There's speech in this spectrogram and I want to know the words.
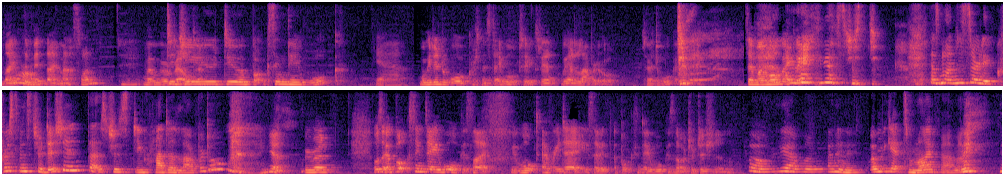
like the Oh. midnight mass one, when we were Did you do a Boxing Day walk? Yeah. Well, we did a walk Christmas Day walk too, because we had we had a Labrador, so we had to walk day. so my mom would I put- really think that's just. That's not necessarily a Christmas tradition. That's just you had a Labrador. yeah, we went. Also, a Boxing Day walk. It's like we walked every day, so a Boxing Day walk is not a tradition. Oh yeah, well I don't know. When we get to my family,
